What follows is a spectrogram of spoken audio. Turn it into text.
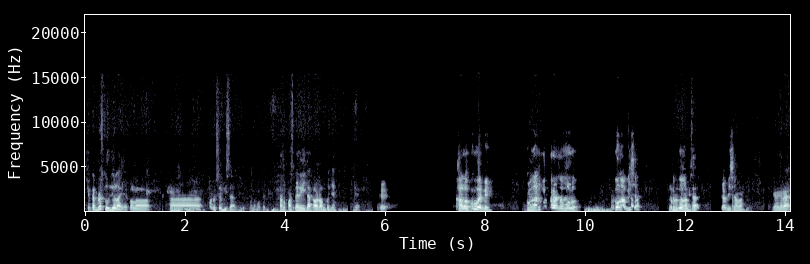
kita berdua setuju lah ya kalau uh, manusia bisa terlepas dari jangkauan waktunya. Ya. Kalau gue nih, gue hmm. kan kontra sama lo. Gue nggak bisa. Menurut gue nggak bisa. Gak bisa. Apa? Gara-gara?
